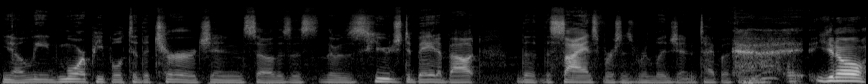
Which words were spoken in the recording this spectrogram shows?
you know lead more people to the church, and so there's this there was this huge debate about the the science versus religion type of thing. you know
